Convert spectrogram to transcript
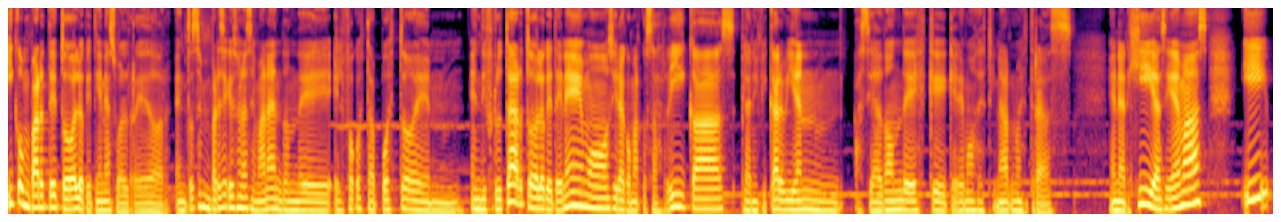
y comparte todo lo que tiene a su alrededor. Entonces me parece que es una semana en donde el foco está puesto en, disfrutar todo lo que tenemos, ir a comer cosas ricas, planificar bien hacia dónde es que queremos destinar nuestras energías y demás. Y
